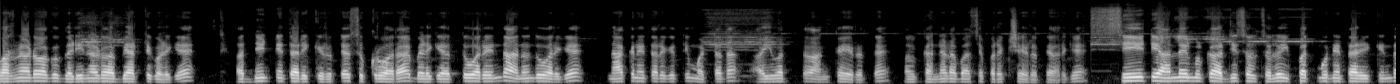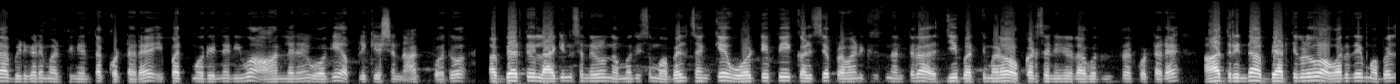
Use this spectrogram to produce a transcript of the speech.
ಹೊರನಾಡು ಹಾಗೂ ಗಡಿನಾಡು ಅಭ್ಯರ್ಥಿಗಳಿಗೆ ಹದಿನೆಂಟನೇ ತಾರೀಕು ಇರುತ್ತೆ. ಶುಕ್ರವಾರ ಬೆಳಗ್ಗೆ ಹತ್ತುವರೆಯಿಂದ ಹನ್ನೊಂದುವರೆಗೆ ನಾಲ್ಕನೇ ತರಗತಿ ಮಟ್ಟದ ಐವತ್ತು ಅಂಕ ಇರುತ್ತೆ. ಕನ್ನಡ ಭಾಷೆ ಪರೀಕ್ಷೆ ಇರುತ್ತೆ ಅವರಿಗೆ. ಸಿ ಇ ಟಿ ಆನ್ಲೈನ್ ಮೂಲಕ ಅರ್ಜಿ ಸಲ್ಲಿಸಲು ಇಪ್ಪತ್ತ್ ಮೂರನೇ ತಾರೀಕಿಂದ ಬಿಡುಗಡೆ ಮಾಡ್ತೀನಿ ಅಂತ ಕೊಟ್ಟರೆ ಇಪ್ಪತ್ತ್ ಮೂರಿಂದ ನೀವು ಆನ್ಲೈನ್ ಹೋಗಿ ಅಪ್ಲಿಕೇಶನ್ ಹಾಕ್ಬೋದು. ಅಭ್ಯರ್ಥಿ ಲಾಗಿನ್ ಸಂದರ್ಭ ನಮೂದಿಸಿ ಮೊಬೈಲ್ ಸಂಖ್ಯೆ ಓ ಟಿ ಪಿ ಕಳಿಸಿ, ಪ್ರಮಾಣೀಕರಿಸಿದ ನಂತರ ಅರ್ಜಿ ಭರ್ತಿ ಮಾಡುವ ಅವಕಾಶ ನೀಡಲಾಗುವುದು ಕೊಟ್ಟರೆ, ಆದ್ರಿಂದ ಅಭ್ಯರ್ಥಿಗಳು ಅವರದೇ ಮೊಬೈಲ್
